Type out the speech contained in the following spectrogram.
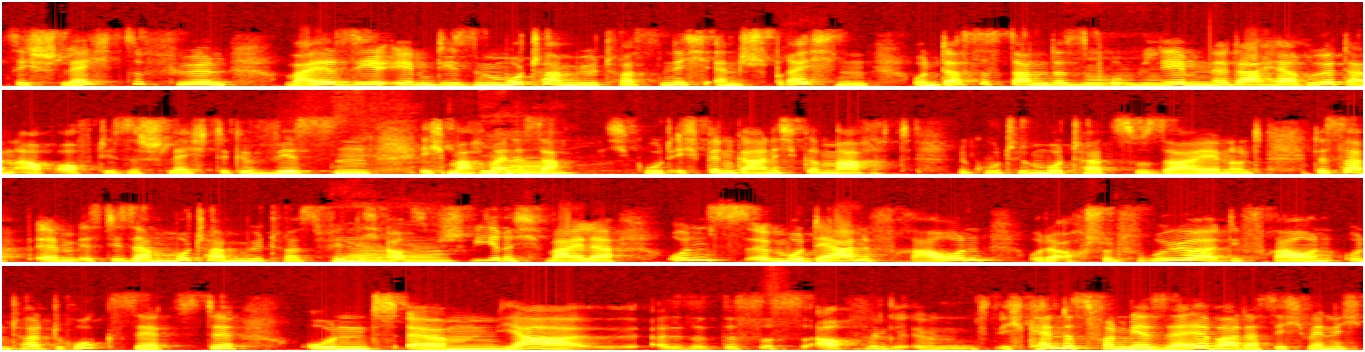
sich schlecht zu fühlen, weil sie eben diesem Muttermythos nicht entsprechen. Und das ist dann das mhm, Problem. Mhm. Ne? Daher rührt dann auch oft dieses schlechte Gewissen. Ich mache meine ja. Sachen nicht gut. Ich bin gar nicht gemacht, eine gute Mutter zu sein. Und deshalb ähm, ist dieser Muttermythos, finde ja, ich, auch ja. so schwierig, weil er uns äh, moderne Frauen oder auch schon früher die Frauen unter Druck setzte. Und ähm, ja, also das ist auch, ich kenne das von mir selber, dass ich wenn ich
